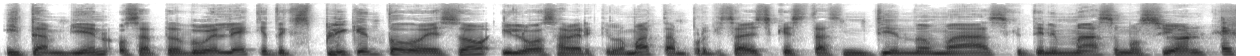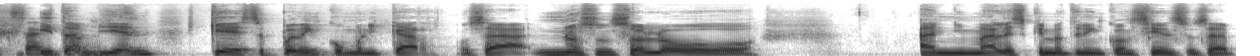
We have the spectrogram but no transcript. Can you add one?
Y también, o sea, te duele que te expliquen todo eso y luego saber que lo matan, porque sabes que está sintiendo más, que tiene más emoción y también que se pueden comunicar. O sea, no son solo animales que no tienen conciencia, o sea,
